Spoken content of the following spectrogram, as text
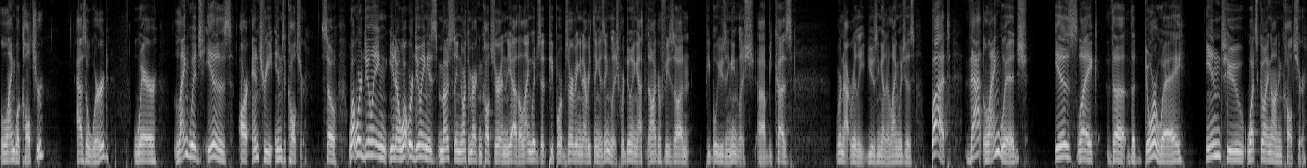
lingua culture as a word, where language is our entry into culture. So what we're doing, you know, what we're doing is mostly North American culture, and yeah, the language that people are observing and everything is English. We're doing ethnographies on people using English uh, because we're not really using other languages. But that language is like the the doorway into what's going on in culture.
